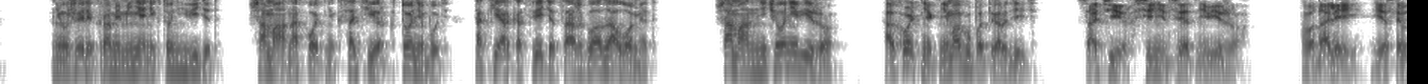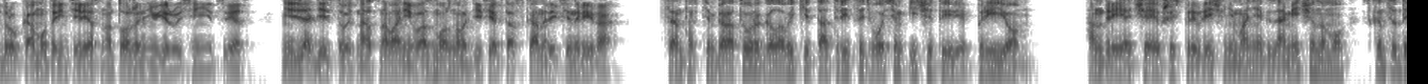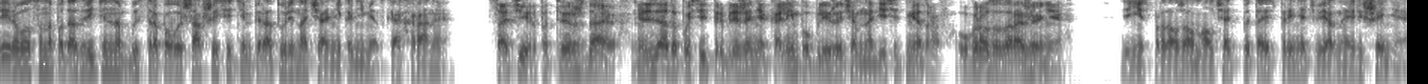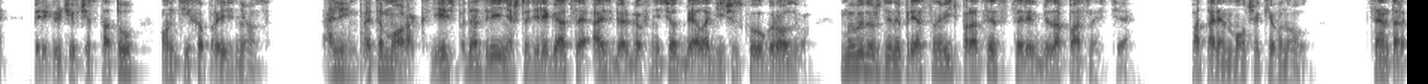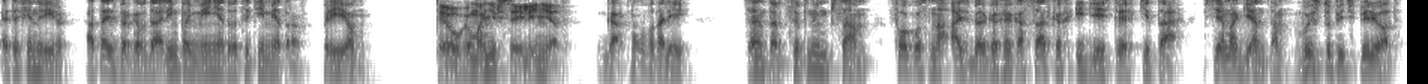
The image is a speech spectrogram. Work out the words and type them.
«Неужели кроме меня никто не видит? Шаман, охотник, сатир, кто-нибудь? Так ярко светится, аж глаза ломит». «Шаман, ничего не вижу». «Охотник, не могу подтвердить». «Сатир, синий цвет не вижу». «Водолей, если вдруг кому-то интересно, тоже не вижу синий цвет. Нельзя действовать на основании возможного дефекта в сканере Фенрира. Центр. Температура головы кита 38,4. Прием. Андрей, отчаявшись привлечь внимание к замеченному, сконцентрировался на подозрительно быстро повышавшейся температуре начальника немецкой охраны. «Сатир, подтверждаю. Нельзя допустить приближение к Олимпу ближе, чем на 10 метров. Угроза заражения». Денис продолжал молчать, пытаясь принять верное решение. Переключив частоту, он тихо произнес. «Олимп, это морок. Есть подозрение, что делегация айсбергов несет биологическую угрозу. Мы вынуждены приостановить процесс в целях безопасности». Поталин молча кивнул. «Центр, это Фенрир. От айсбергов до Олимпа менее 20 метров. Прием». «Ты угомонишься или нет?» — гаркнул Водолей. «Центр, цепным псам. Фокус на айсбергах и касатках и действиях кита. Всем агентам. Выступить вперед!»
